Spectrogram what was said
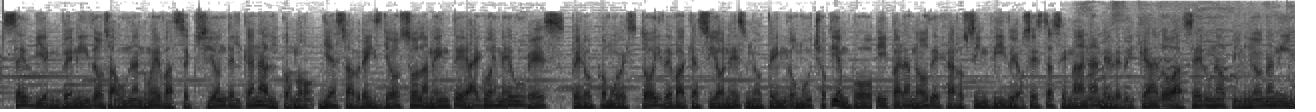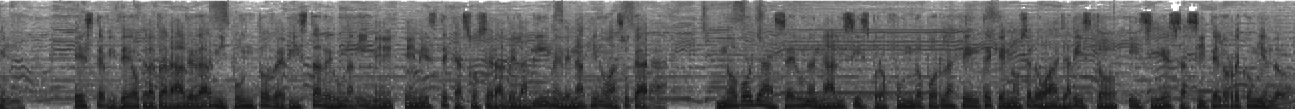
Sed bienvenidos a una nueva sección del canal como ya sabréis yo solamente hago MVs, pero como estoy de vacaciones no tengo mucho tiempo y para no dejaros sin vídeos esta semana me he dedicado a hacer una opinión anime. Este video tratará de dar mi punto de vista de un anime, en este caso será del anime de Najino Azukara. No voy a hacer un análisis profundo por la gente que no se lo haya visto, y si es así te lo recomiendo.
